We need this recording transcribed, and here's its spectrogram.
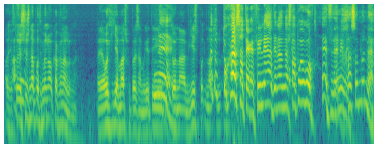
αυτό Αφού- ίσως είναι αποθυμένο κάποιον άλλον. Ε, όχι για εμάς που παίζαμε. Γιατί Ναι. το να βγεις. Ε, το, το χάσατε, ρε φίλε, άντε να, να στα πω εγώ. Έτσι δεν είναι. Χάσαμε, ναι.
